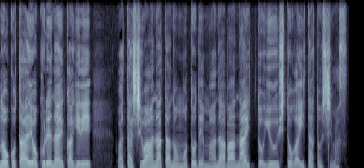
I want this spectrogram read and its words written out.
の答えをくれない限り、私はあなたのもとで学ばないという人がいたとします。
